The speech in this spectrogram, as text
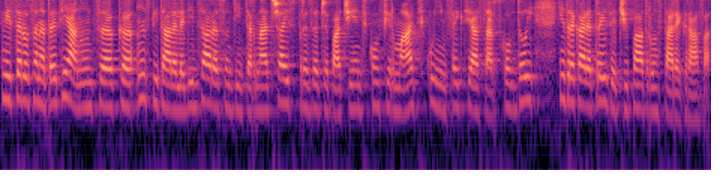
Ministerul Sănătății anunță că în spitalele din țară sunt internați 16 pacienți confirmați cu infecția SARS-CoV-2, dintre care 34 în stare gravă.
